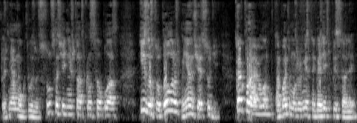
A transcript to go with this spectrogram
То есть меня могут вызвать в суд соседний штат Конселблас и за 100 долларов меня начать судить. Как правило, об этом уже в местной газете писали.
